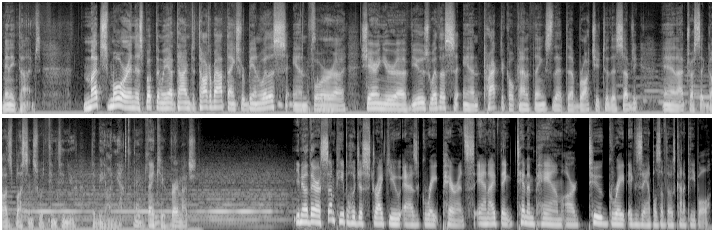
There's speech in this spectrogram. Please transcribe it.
many times. Much more in this book than we had time to talk about. Thanks for being with us and for uh, sharing your uh, views with us and practical kind of things that uh, brought you to this subject. And I trust that God's blessings would continue to be on you. Thank you, Thank you very much. You know, there are some people who just strike you as great parents, and I think Tim and Pam are two great examples of those kind of people.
